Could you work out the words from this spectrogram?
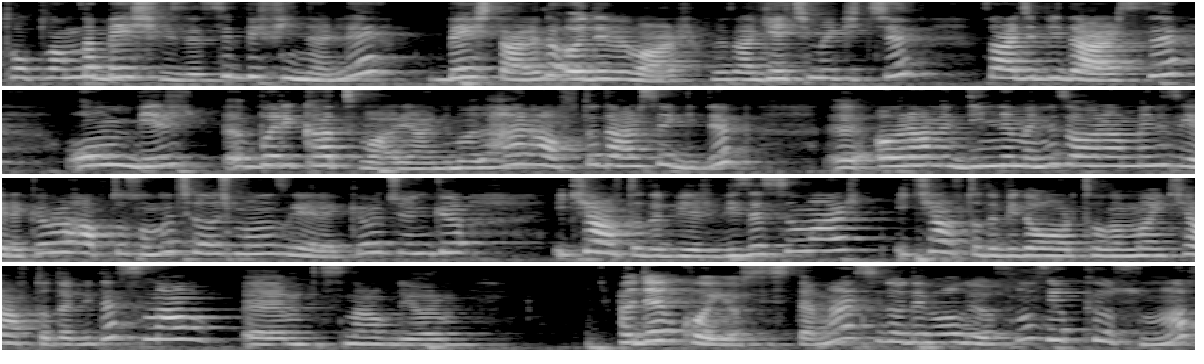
Toplamda 5 vizesi, bir finali, 5 tane de ödevi var. Mesela geçmek için sadece bir dersi 11 barikat var yani böyle her hafta derse gidip e, öğrenme, dinlemeniz, öğrenmeniz gerekiyor ve hafta sonunda çalışmanız gerekiyor. Çünkü iki haftada bir vizesi var, iki haftada bir de ortalama, iki haftada bir de sınav, e, sınav diyorum, ödev koyuyor sisteme. Siz ödevi alıyorsunuz, yapıyorsunuz.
